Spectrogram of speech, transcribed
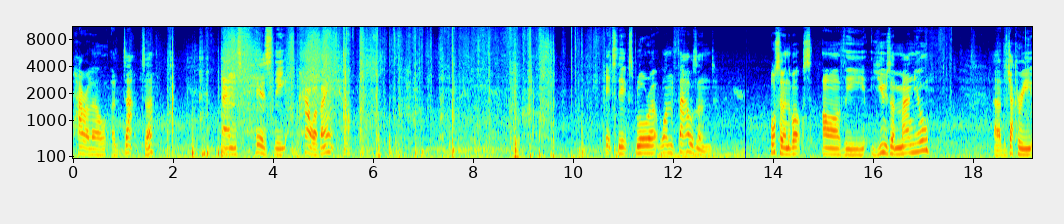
parallel adapter. And here's the power bank. It's the Explorer 1000 also in the box are the user manual uh, the Jackery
